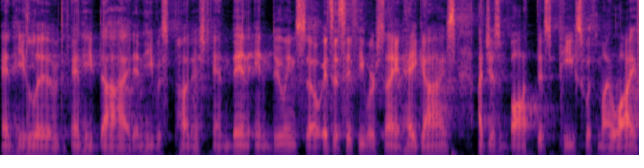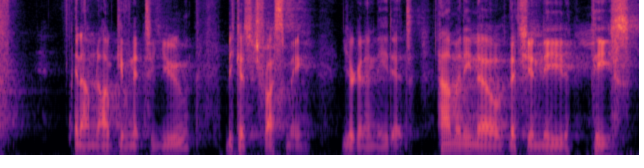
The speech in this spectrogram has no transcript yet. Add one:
and he lived and he died and he was punished. And then in doing so, it's as if he were saying, Hey guys, I just bought this peace with my life and I'm now giving it to you because trust me, you're going to need it. How many know that you need peace?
